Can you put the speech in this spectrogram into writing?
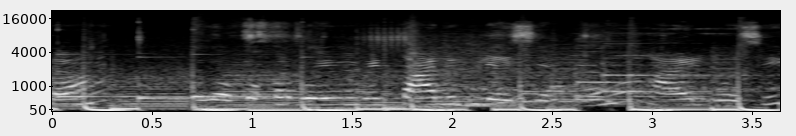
కుక్కర్లోనే చేసుకుంటాం ఇగో కుక్కర్ పొయ్యి మీద పెట్టి తాలింపులు వేసాము ఆయిల్ పోసి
